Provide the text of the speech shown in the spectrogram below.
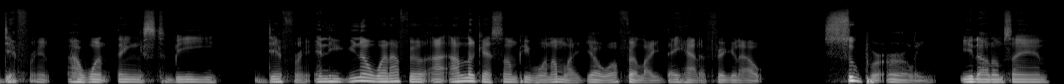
different. I want things to be different and you know what i feel I, I look at some people and i'm like yo i feel like they had it figured out super early you know what i'm saying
